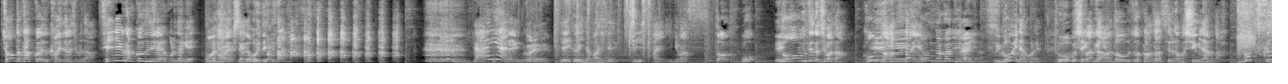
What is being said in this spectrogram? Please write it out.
ちょっとかっこいいぞ階段の柴田セリフかっこよすぎるやろこれだけおい早くしないと置いていくぞ何やねんこれえぐいなマジで次はい行きますどんお動物園の柴田こんなんあったん。や、えーこんな感じなんや。すごいなこれ。動物園柴田は動物を観察するのが趣味なのだ。嘘つくな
